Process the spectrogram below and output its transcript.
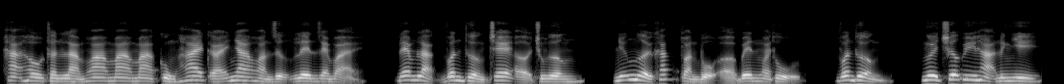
Hạ hầu thần làm hoa ma ma cùng hai cái nha hoàn dựng lên rèm vải, đem lạc vân thường che ở trung ương, những người khác toàn bộ ở bên ngoài thủ. Vân thường, ngươi trước uy hạ ninh nhi,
